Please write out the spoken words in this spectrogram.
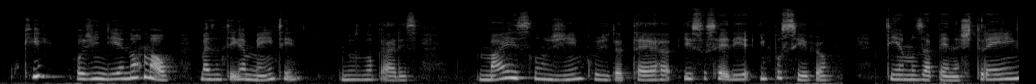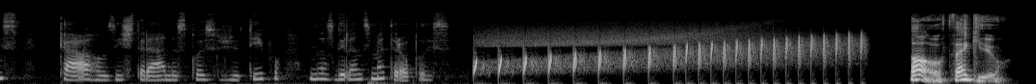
o que hoje em dia é normal, mas antigamente, nos lugares mais longínquos da Terra, isso seria impossível. Tínhamos apenas trens, carros, estradas, coisas do tipo nas grandes metrópoles. Oh, thank you.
